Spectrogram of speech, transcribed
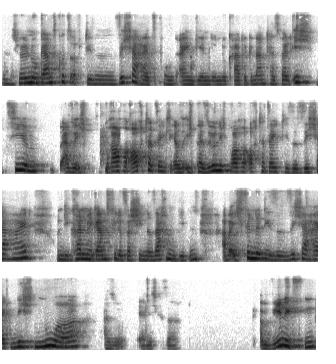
Ich will nur ganz kurz auf diesen Sicherheitspunkt eingehen, den du gerade genannt hast, weil ich ziehe, also ich brauche auch tatsächlich, also ich persönlich brauche auch tatsächlich diese Sicherheit und die können mir ganz viele verschiedene Sachen bieten. Aber ich finde diese Sicherheit nicht nur, also ehrlich gesagt, am wenigsten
